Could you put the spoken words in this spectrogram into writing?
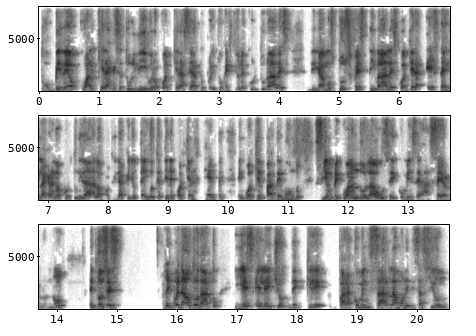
tus videos, cualquiera que sea tu libro, cualquiera sea tu, tus gestiones culturales, digamos, tus festivales, cualquiera, esta es la gran oportunidad, la oportunidad que yo tengo, que tiene cualquier gente en cualquier parte del mundo, siempre y cuando la use y comiences a hacerlo, ¿no? Entonces, recuerda otro dato y es el hecho de que para comenzar la monetización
